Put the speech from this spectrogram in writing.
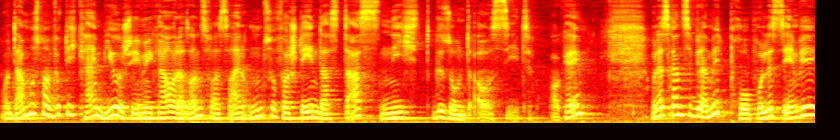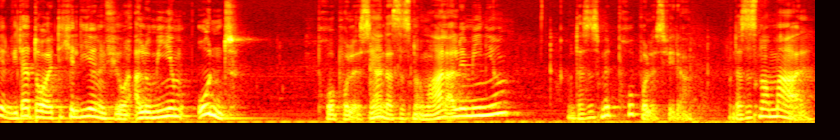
Und da muss man wirklich kein Biochemiker oder sonst was sein, um zu verstehen, dass das nicht gesund aussieht. Okay? Und das Ganze wieder mit Propolis sehen wir wieder deutliche Linienführung. Aluminium und Propolis. Ja? Das ist Normalaluminium und das ist mit Propolis wieder. Und das ist normal.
